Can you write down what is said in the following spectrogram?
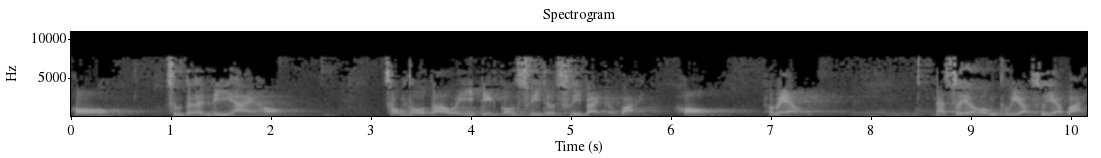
哦，住的很厉害哈，从头到尾一点功，睡的睡败的败，哦，有没有？那所有风土呀，睡呀败。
